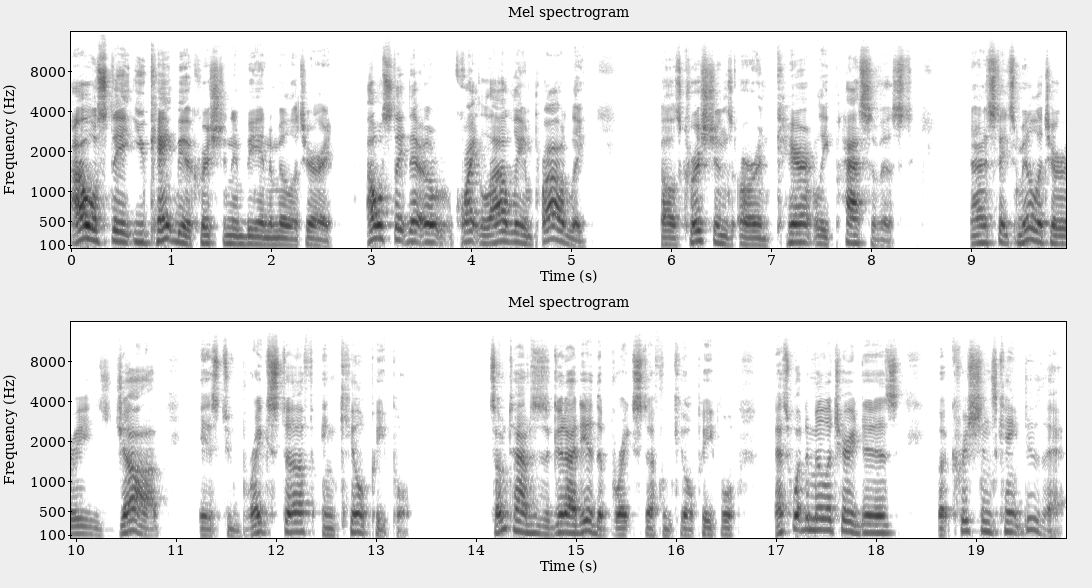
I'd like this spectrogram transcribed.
I will state you can't be a Christian and be in the military. I will state that uh, quite loudly and proudly because Christians are inherently pacifist. United States military's job is to break stuff and kill people. Sometimes it's a good idea to break stuff and kill people. That's what the military does, but Christians can't do that.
